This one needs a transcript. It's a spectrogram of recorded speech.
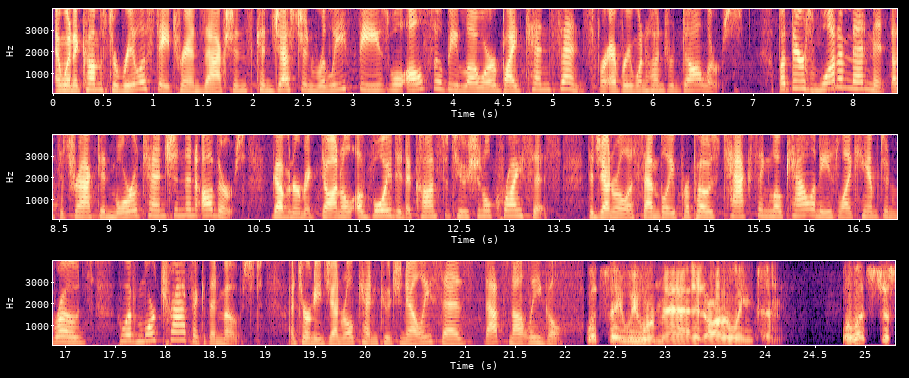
And when it comes to real estate transactions, congestion relief fees will also be lower by 10 cents for every $100. But there's one amendment that's attracted more attention than others. Governor McDonnell avoided a constitutional crisis. The General Assembly proposed taxing localities like Hampton Roads, who have more traffic than most. Attorney General Ken Cuccinelli says that's not legal let's say we were mad at Arlington. Well, let's just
